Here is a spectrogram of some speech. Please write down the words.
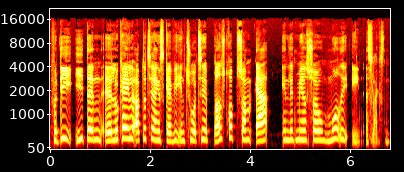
Fordi i den øh, lokale opdatering skal vi en tur til Bredstrup, som er en lidt mere sovmodig en af slagsen.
